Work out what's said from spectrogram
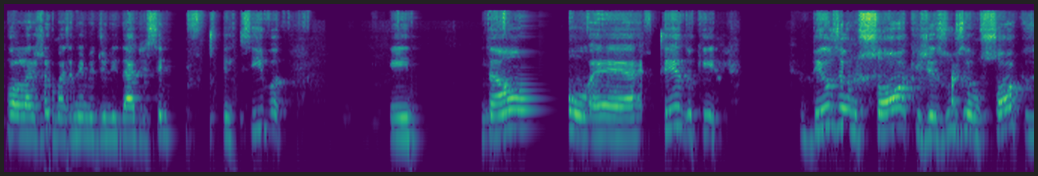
colégio, mas a minha mediunidade sempre foi extensiva. Então, é cedo que Deus é um só, que Jesus é um só, que os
